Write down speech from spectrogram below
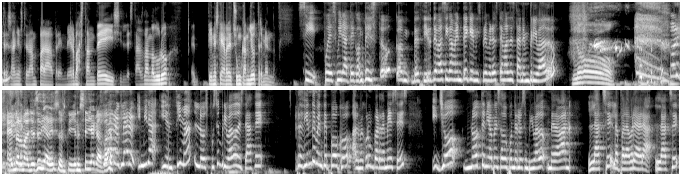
Tres años te dan para aprender bastante y si le estás dando duro, eh, tienes que haber hecho un cambio tremendo. Sí, pues mira, te contesto con decirte básicamente que mis primeros temas están en privado. no, Porque- Es normal, yo sería de esos, tío, yo no sería capaz. Claro, claro. Y mira, y encima los puse en privado desde hace recientemente poco, a lo mejor un par de meses, y yo no tenía pensado ponerlos en privado, me daban lache, la palabra era lache,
